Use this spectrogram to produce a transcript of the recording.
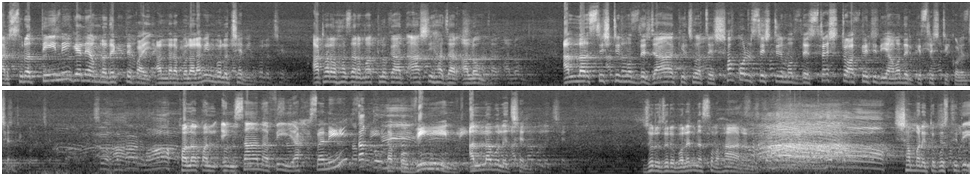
আর সুরাত তিনে গেলে আমরা দেখতে পাই, আল্লাহ রাব্বুল আলামিন বলেছেন, আঠারো হাজার মাখলুকাত আশি হাজার আলম। আল্লাহর সৃষ্টির মধ্যে যা কিছু আছে, সকল সৃষ্টির মধ্যে শ্রেষ্ঠ আকৃতি দিয়ে আমাদেরকে সৃষ্টি করেছেন। আল্লাহ বলেছেন, জোরে জোরে বলেন না, সুবহানাল্লাহ। সম্মানিত উপস্থিতি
